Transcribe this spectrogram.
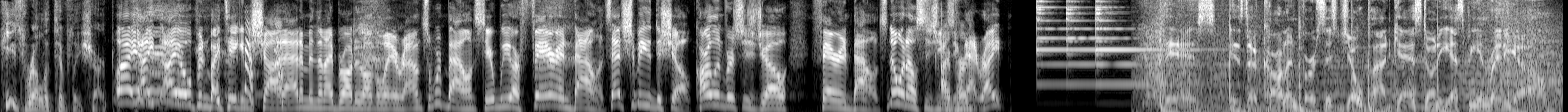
he's relatively sharp. I, I, I, opened by taking a shot at him, and then I brought it all the way around. So we're balanced here. We are fair and balanced. That should be the show. Carlin versus Joe, fair and balanced. No one else is using heard- that, right? This is the Carlin versus Joe podcast on ESPN Radio.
